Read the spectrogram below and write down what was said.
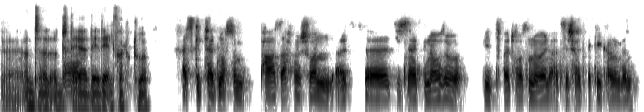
äh, und, und Ja. der, der, der Infrastruktur. Es gibt halt noch so ein paar Sachen schon, als, äh, die sind halt genauso wie 2009, als ich halt weggegangen bin.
